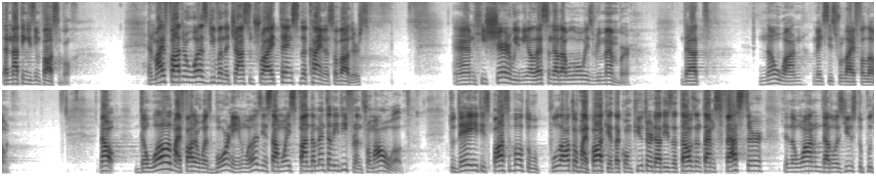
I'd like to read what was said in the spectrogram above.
that nothing is impossible. And my father was given the chance to try thanks to the kindness of others. And he shared with me a lesson that I will always remember that no one makes it through life alone. Now, the world my father was born in was in some ways fundamentally different from our world. Today, it is possible to pull out of my pocket a computer that is a thousand times faster than the one that was used to put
